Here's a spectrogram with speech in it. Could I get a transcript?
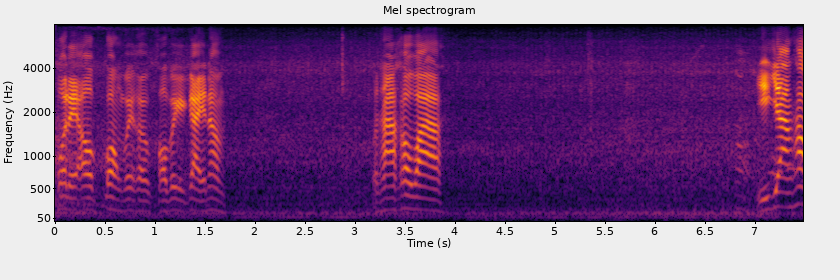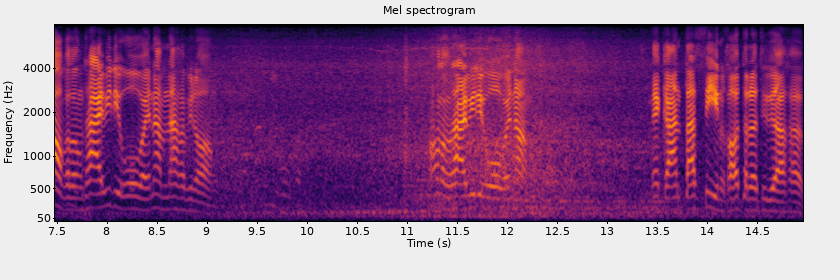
พอได้เอากล้องไปเขาเขาไปไกลๆน้ำมาทาเข้าว่า อีกอย่างเข้าก็ต้องถ่ายวิดีโอไว้น้ำนะครับพี่น้องเขาต้องถ่ายวิดีโอไว้น้ำในการตัดซีนเขาแต่ละเทือครับ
